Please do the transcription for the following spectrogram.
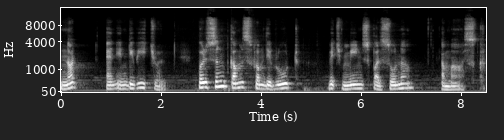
not an individual. Person comes from the root which means persona, a mask.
